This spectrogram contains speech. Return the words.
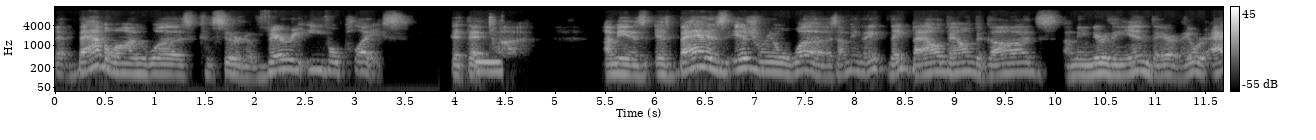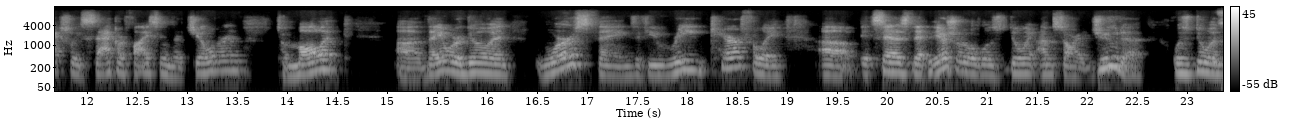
that Babylon was considered a very evil place at that mm-hmm. time. I mean, as, as bad as Israel was, I mean, they, they bowed down to gods. I mean, near the end there, they were actually sacrificing their children to Moloch. Uh, they were doing worse things, if you read carefully, uh, it says that Israel was doing, I'm sorry, Judah was doing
